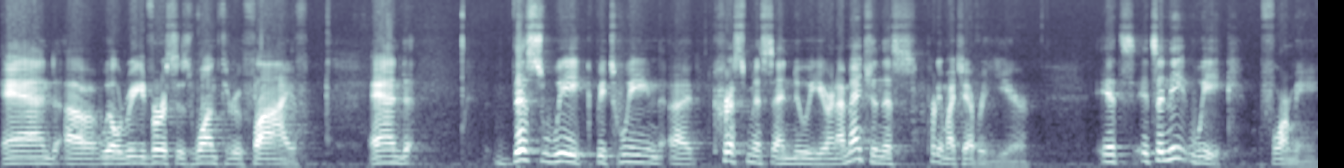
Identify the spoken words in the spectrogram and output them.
and uh, we'll read verses 1 through 5. And this week between uh, Christmas and New Year, and I mention this pretty much every year, it's, it's a neat week for me.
